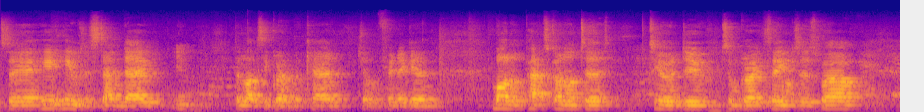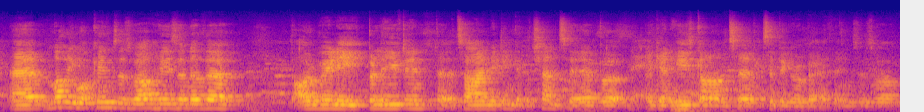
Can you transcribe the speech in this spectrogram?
so yeah, he, he was a standout. You, the likes of Grant McCann, John Finnigan, Marlon Pack's gone on to, to go and do some great things as well. Uh, Molly Watkins as well. He's another I really believed in at the time. He didn't get the chance here, but again, he's gone on to, to bigger and better things as well.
